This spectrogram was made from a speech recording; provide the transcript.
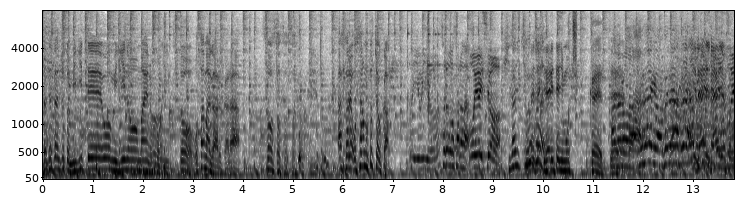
伊達さんちょっと右手を右の前の方に行くとお玉があるからそうそうそうそう。あそれお皿も取っちゃおうか。おいおいよそれがお皿なおいよいしょ。左それじゃあ左手に持ち替えて。危ないよ危ないよ危ない。大丈夫大丈夫そこだ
